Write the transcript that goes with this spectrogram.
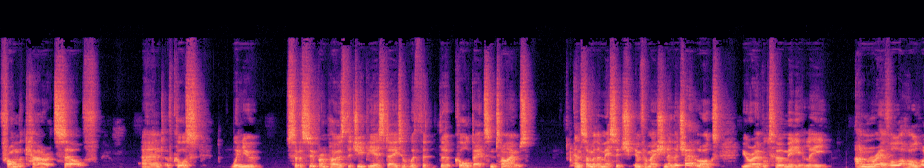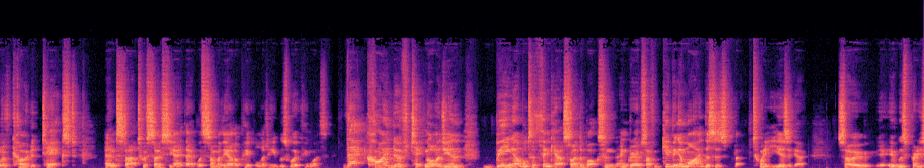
from the car itself. And of course, when you sort of superimpose the GPS data with the, the call dates and times and some of the message information in the chat logs, you're able to immediately unravel a whole lot of coded text and start to associate that with some of the other people that he was working with. That kind of technology and being able to think outside the box and, and grab stuff, and keeping in mind this is 20 years ago. So it was pretty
